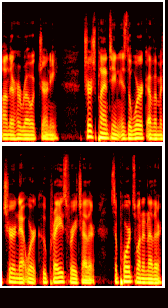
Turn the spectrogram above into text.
on their heroic journey. Church planting is the work of a mature network who prays for each other, supports one another,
